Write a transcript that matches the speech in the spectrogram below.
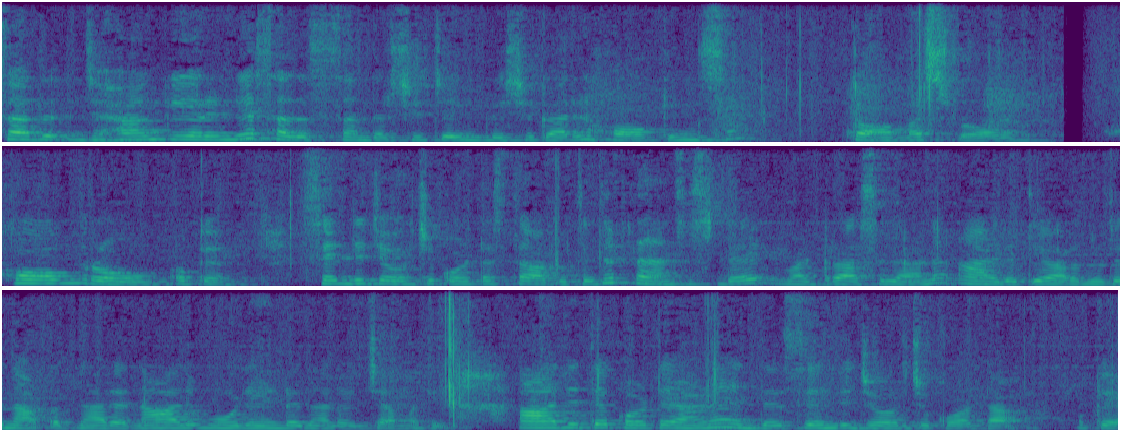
സദ ജഹാംഗീറിന്റെ സദസ് സന്ദർശിച്ച ഇംഗ്ലീഷുകാരൻ ഹോക്കിങ്സും തോമസ് റോവും. ഹോം റോവും. ഓക്കെ. സെന്റ് ജോർജ് കോട്ട സ്ഥാപിച്ചത് ഫ്രാൻസിസ് ഡേ മദ്രാസിലാണ്. ആയിരത്തി അറുന്നൂറ്റി നാൽപ്പത്തിനാല് നാല് മൂലയുണ്ടെന്ന് ആലോചിച്ചാൽ മതി. ആദ്യത്തെ കോട്ടയാണ് എന്ത്? സെന്റ് ജോർജ് കോട്ട. ഓക്കെ.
